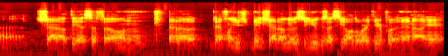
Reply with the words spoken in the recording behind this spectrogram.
Uh, shout out the SFL, and shout out definitely big shout out goes to you because I see all the work you're putting in out here,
